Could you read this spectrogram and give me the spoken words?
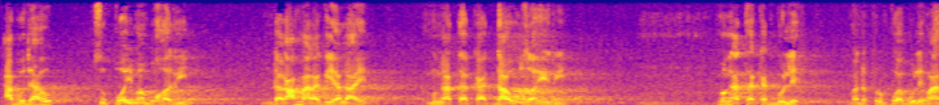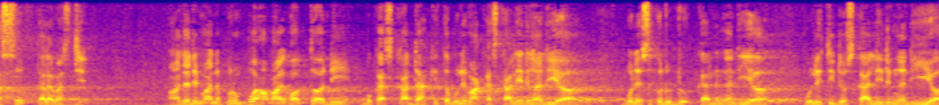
Abu Daud supaya Imam Bukhari dan ramai lagi yang lain mengatakan Daud Zahiri mengatakan boleh mana perempuan boleh masuk dalam masjid. Ha, jadi mana perempuan yang makan kotor ni bukan sekadar kita boleh makan sekali dengan dia boleh sekedudukan dengan dia boleh tidur sekali dengan dia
